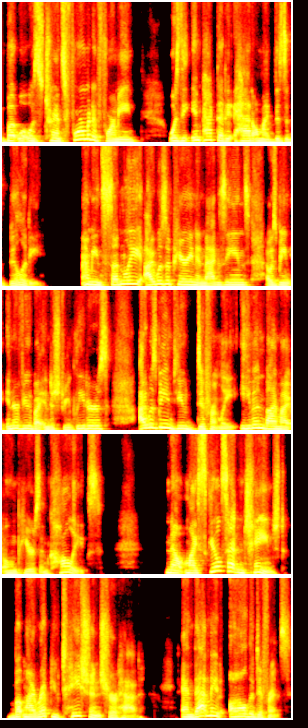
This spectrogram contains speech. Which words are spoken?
but what was transformative for me was the impact that it had on my visibility. I mean, suddenly I was appearing in magazines. I was being interviewed by industry leaders. I was being viewed differently, even by my own peers and colleagues. Now, my skills hadn't changed, but my reputation sure had. And that made all the difference.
